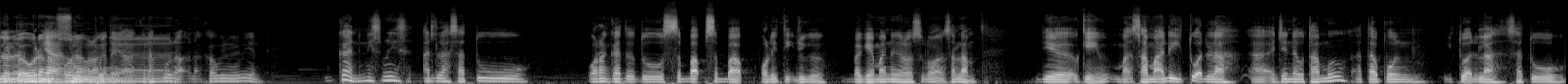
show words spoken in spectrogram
Betul orang- ya, Bernafsu. orang, orang kata ah, kenapa nak nak kahwin dengan ni kan bukan ini sebenarnya adalah satu orang kata tu sebab-sebab politik juga. Bagaimana Rasulullah SAW dia okey sama ada itu adalah uh, agenda utama ataupun itu adalah satu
